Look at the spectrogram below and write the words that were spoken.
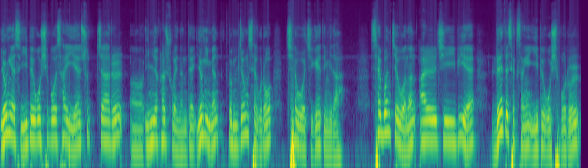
0에서 255 사이에 숫자를 어, 입력할 수가 있는데 0이면 검정색으로 채워지게 됩니다. 세 번째 원은 RGB의 레드 색상의 255를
